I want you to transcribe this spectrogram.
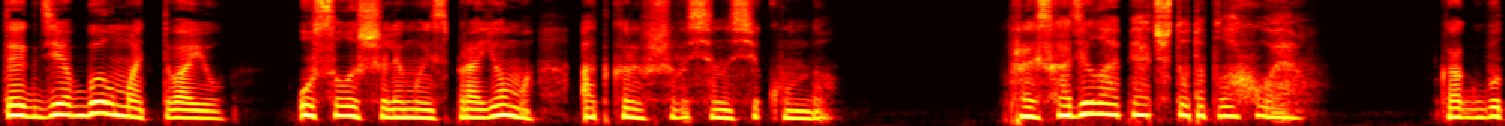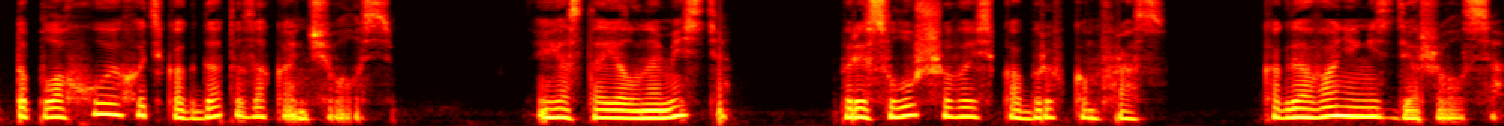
Ты где был, мать твою?» Услышали мы из проема, открывшегося на секунду. Происходило опять что-то плохое, как будто плохое хоть когда-то заканчивалось. Я стояла на месте, прислушиваясь к обрывкам фраз, когда Ваня не сдерживался,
